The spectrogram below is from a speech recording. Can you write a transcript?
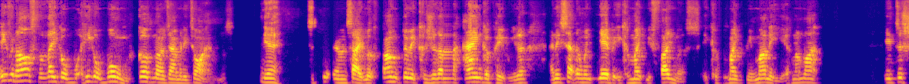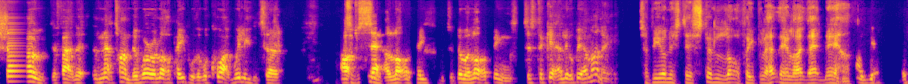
even after they got he got warned, God knows how many times, yeah, to sit there and say, "Look, don't do it because you're going to anger people." You know, and he sat there and went, "Yeah, but it can make me famous. It could make me money." And I'm like, it just showed the fact that in that time there were a lot of people that were quite willing to upset a lot of people to do a lot of things just to get a little bit of money. to be honest, there's still a lot of people out there like that now. Oh, yeah.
